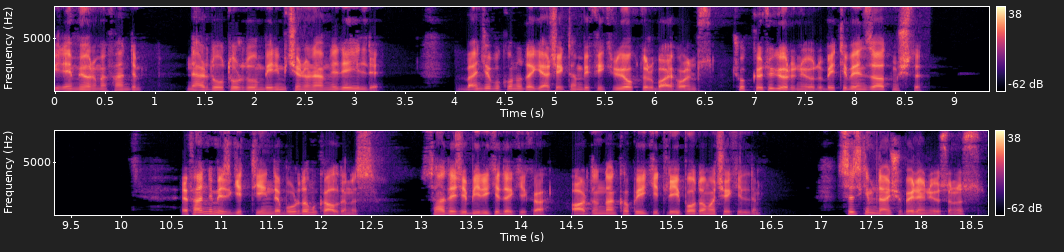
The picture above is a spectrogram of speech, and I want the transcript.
Bilemiyorum efendim. Nerede oturduğum benim için önemli değildi. Bence bu konuda gerçekten bir fikri yoktur Bay Holmes. Çok kötü görünüyordu. Beti benze atmıştı. Efendimiz gittiğinde burada mı kaldınız? Sadece bir iki dakika. Ardından kapıyı kilitleyip odama çekildim. Siz kimden şüpheleniyorsunuz?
